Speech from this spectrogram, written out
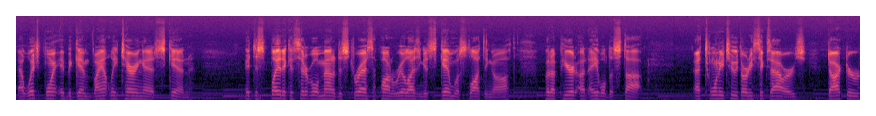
at which point it began violently tearing at its skin. It displayed a considerable amount of distress upon realizing its skin was sloughing off, but appeared unable to stop. At 2236 hours, Dr.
